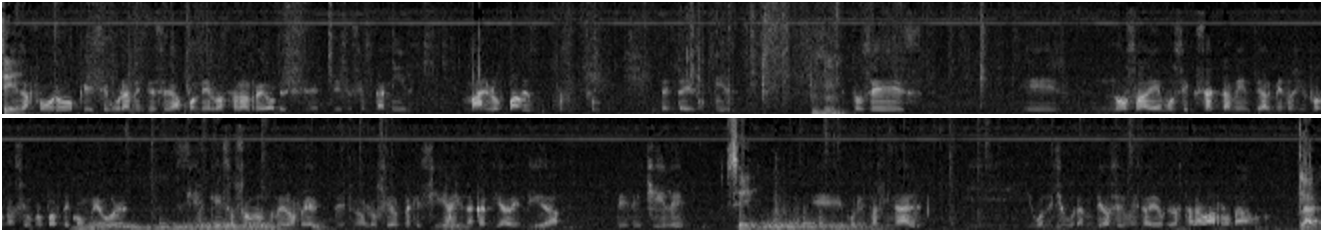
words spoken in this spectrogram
El aforo que seguramente se va a poner va a estar alrededor de, de 60 mil, más los palcos son 32 mil. Entonces, eh, no sabemos exactamente, al menos información por parte de Conmebol, si es que esos son los números reales. ¿no? Lo cierto es que sí hay una cantidad vendida desde Chile sí. eh, por esta final bueno, y seguramente va a ser un estadio que va a estar abarrotado. Claro,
